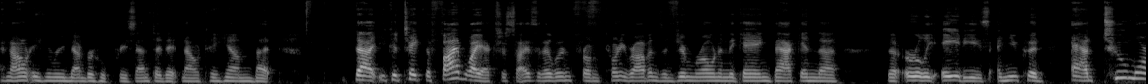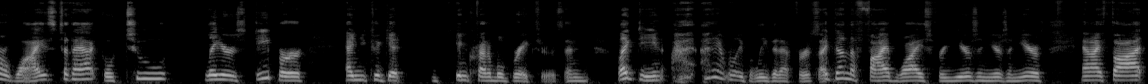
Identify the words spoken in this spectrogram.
and I don't even remember who presented it now to him, but that you could take the 5Y exercise that I learned from Tony Robbins and Jim Rohn and the gang back in the, the early 80s, and you could add two more Y's to that, go two layers deeper, and you could get incredible breakthroughs. And like Dean, I, I didn't really believe it at first. I'd done the five whys for years and years and years, and I thought,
